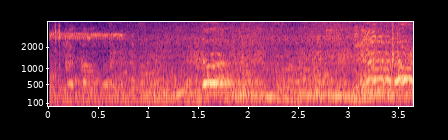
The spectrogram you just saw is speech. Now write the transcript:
皆さん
